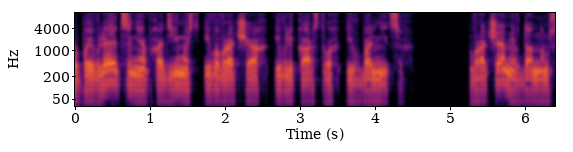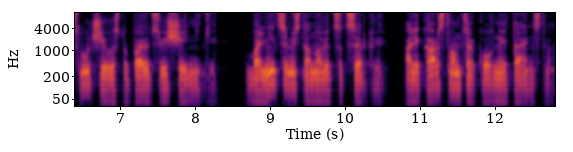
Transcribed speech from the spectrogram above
то появляется необходимость и во врачах, и в лекарствах, и в больницах. Врачами в данном случае выступают священники, больницами становятся церкви, а лекарством – церковные таинства.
